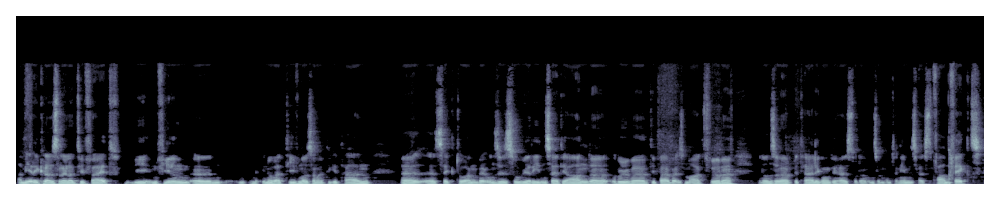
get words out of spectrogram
Amerika ist relativ weit, wie in vielen äh, innovativen, also digitalen äh, äh, Sektoren. Bei uns ist es so, wir reden seit Jahren darüber, die BayWa ist Marktführer mit unserer Beteiligung, die heißt, oder unserem Unternehmen, das heißt Farm Facts.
